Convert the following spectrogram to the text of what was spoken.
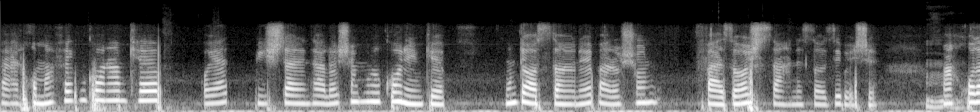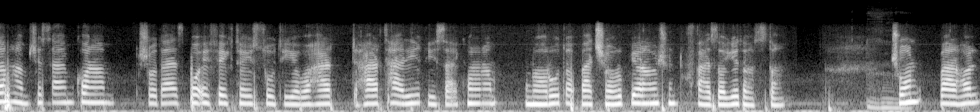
بله خب من فکر می‌کنم که باید بیشترین تلاشمون رو کنیم که اون داستانه براشون فضاش صحنه سازی بشه من خودم همیشه سعی می‌کنم شده از با افکت های صوتی یا با هر, هر طریقی سعی کنم اونا رو تا بچه ها رو بیارمشون تو فضای داستان. چون به حال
